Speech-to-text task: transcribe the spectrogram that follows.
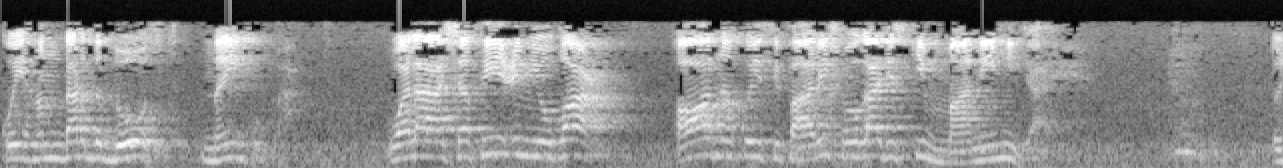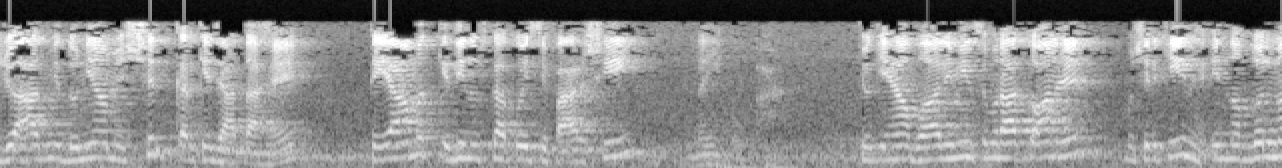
کوئی ہمدرد دوست نہیں ہوگا۔ ولا شفیع یطاع، اور نہ کوئی سفارش ہوگا جس کی مانی ہی جائے۔ تو جو آدمی دنیا میں شرک کر کے جاتا ہے، قیامت کے دن اس کا کوئی سفارشی نہیں ہوگا۔ کیونکہ یہاں ظالمین سے مراد کون ہے مشرقین ہے ان ظلم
